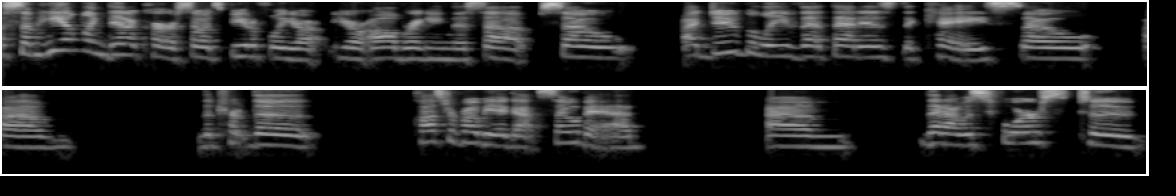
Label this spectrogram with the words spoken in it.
some healing did occur. So it's beautiful you're you're all bringing this up. So I do believe that that is the case. So um, the tr- the claustrophobia got so bad um, that I was forced to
